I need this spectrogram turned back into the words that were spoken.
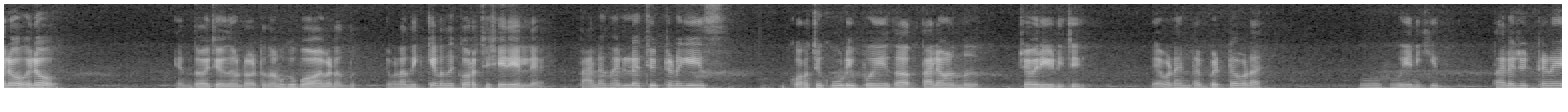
ഹലോ ഹലോ എന്തോ ചെയ്തുകൊണ്ട് പോട്ടെ നമുക്ക് പോവാം ഇവിടെ നിന്ന് ഇവിടെ നിൽക്കണത് കുറച്ച് ശരിയല്ല? തല നല്ല ചുറ്റണ കേസ് കുറച്ച് കൂടിപ്പോയി തല വന്ന് ചവരി ഇടിച്ച്. എവിടെ എന്റെ ബെഡ് എവിടെ ഓഹോ എനിക്ക് തല ചുറ്റണേ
